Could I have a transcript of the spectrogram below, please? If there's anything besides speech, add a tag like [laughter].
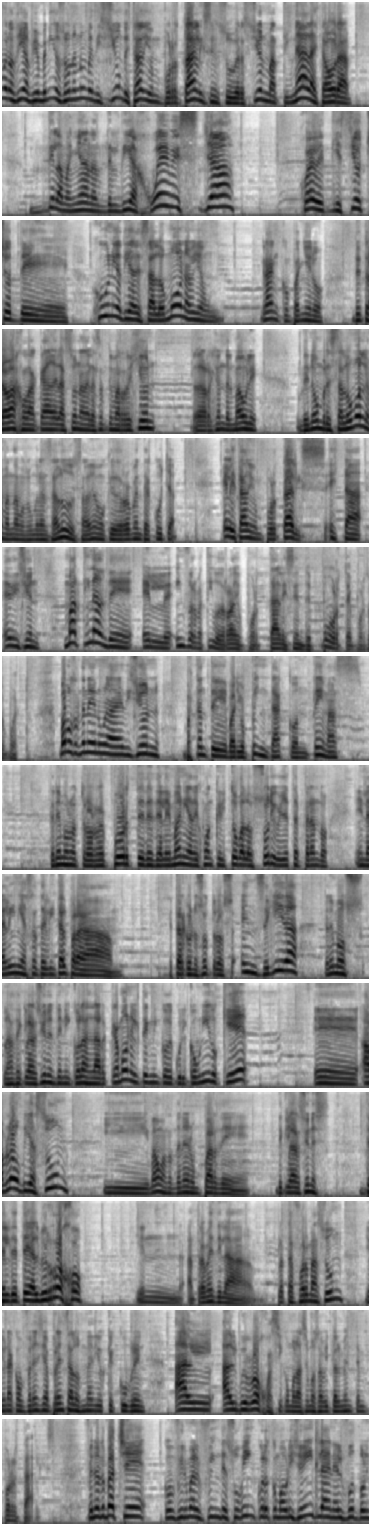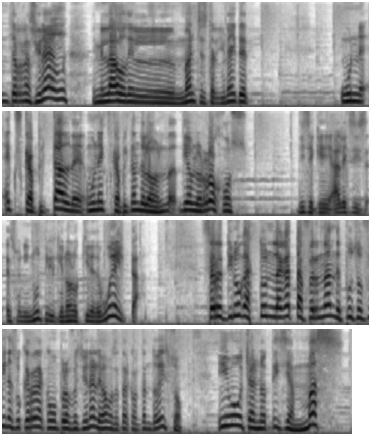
Buenos días, bienvenidos a una nueva edición de Estadio en Portales en su versión matinal a esta hora de la mañana del día jueves ya. Jueves 18 de junio, día de Salomón. Había un gran compañero de trabajo acá de la zona de la séptima región, de la región del Maule, de nombre Salomón. Le mandamos un gran saludo. Sabemos que de repente escucha el Estadio en Portales, esta edición matinal de el informativo de Radio Portales en Deporte, por supuesto. Vamos a tener una edición bastante variopinta con temas. Tenemos nuestro reporte desde Alemania de Juan Cristóbal Osorio que ya está esperando en la línea satelital para estar con nosotros enseguida. Tenemos las declaraciones de Nicolás Larcamón, el técnico de Curicó Unido, que eh, habló vía Zoom y vamos a tener un par de declaraciones del DT Albirrojo a través de la plataforma Zoom y una conferencia de prensa a los medios que cubren al albirrojo, así como lo hacemos habitualmente en portales. Fenerbahce confirmó el fin de su vínculo con Mauricio Isla en el fútbol internacional. En el lado del Manchester United, un ex de un ex capitán de los Diablos Rojos dice que Alexis es un inútil que no lo quiere de vuelta. Se retiró Gastón Lagata Fernández, puso fin a su carrera como profesional. Le vamos a estar contando eso y muchas noticias más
